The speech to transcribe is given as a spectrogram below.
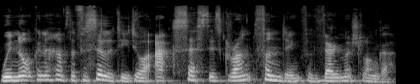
we're not going to have the facility to access this grant funding for very much longer.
